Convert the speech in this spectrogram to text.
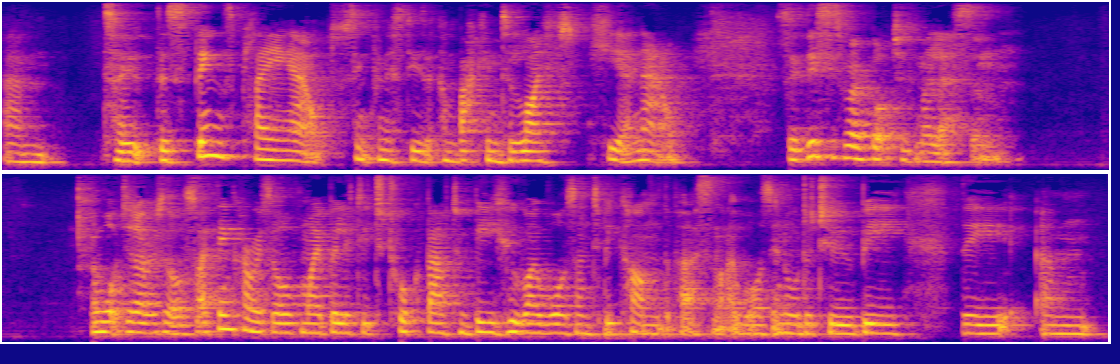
Um, so there's things playing out, synchronicities that come back into life here now. So this is where I've got to with my lesson. And what did I resolve? So I think I resolved my ability to talk about and be who I was and to become the person that I was in order to be the um,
